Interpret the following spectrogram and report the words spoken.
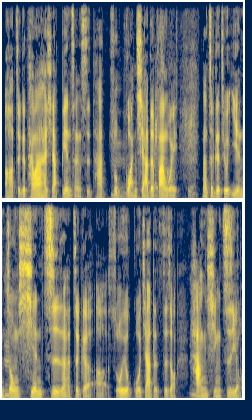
啊，这个台湾海峡变成是他所管辖的范围，那这个就严重限制了这个呃所有国家的这种航行自由。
